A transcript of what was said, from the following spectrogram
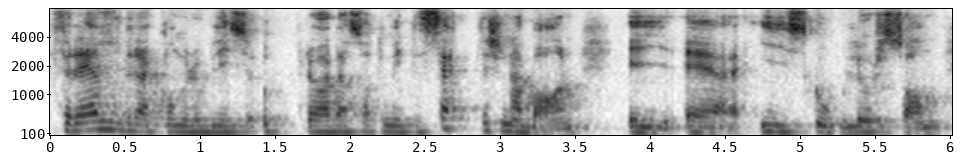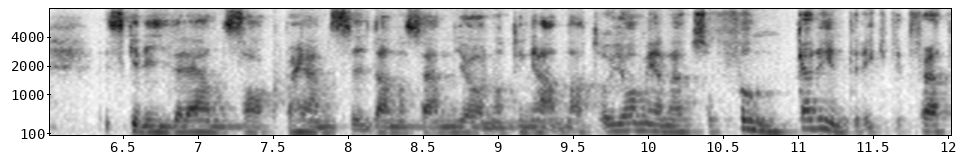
föräldrar kommer att bli så upprörda så att de inte sätter sina barn i, eh, i skolor som skriver en sak på hemsidan och sen gör någonting annat. Och jag menar att så funkar det inte riktigt för att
